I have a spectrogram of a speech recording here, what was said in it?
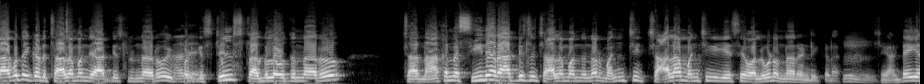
కాకపోతే ఇక్కడ చాలా మంది ఆర్టిస్టులు ఉన్నారు. ఇప్పటికి స్టిల్ స్ట్రగుల్ అవుతున్నారు. నాకన్నా సీనియర్ ఆర్టిస్టులు చాలా మంది ఉన్నారు. మంచి చాలా మంచిగా చేసే వాళ్ళు కూడా ఉన్నారండి ఇక్కడ. అంటే ఇక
